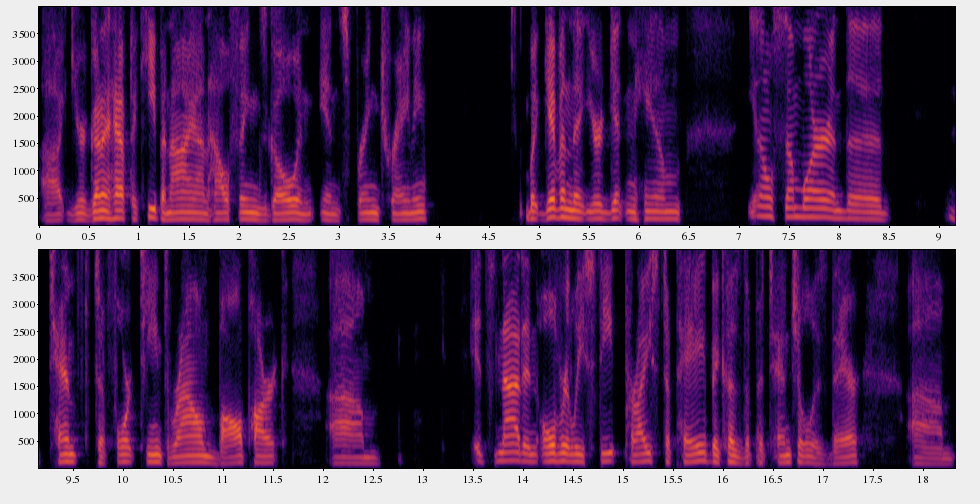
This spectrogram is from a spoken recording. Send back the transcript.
Uh, you're going to have to keep an eye on how things go in, in spring training. But given that you're getting him, you know, somewhere in the 10th to 14th round ballpark, um, it's not an overly steep price to pay because the potential is there. Um,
